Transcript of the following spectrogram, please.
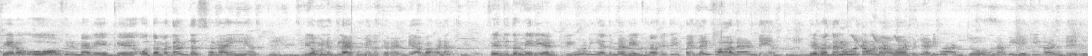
ਫਿਰ ਉਹ, ਫਿਰ ਮੈਂ ਵੇਖ ਕੇ ਉਦੋਂ ਮੈਂ ਤੁਹਾਨੂੰ ਦੱਸਣ ਆਈ ਆ ਵੀ ਉਹ ਮੈਨੂੰ ਬਲੈਕਮੇਲ ਕਰਨ ਡਿਆ ਵਾ, ਹਨਾ? ਫਿਰ ਜਦੋਂ ਮੇਰੀ ਐਂਟਰੀ ਹੋਣੀ ਆ ਤੇ ਮੈਂ ਵੇਖਣਾ ਵੀ ਤੁਸੀਂ ਪਹਿਲਾਂ ਹੀ ਫਾਹ ਲੈਣ ਡੇ ਆ। ਫਿਰ ਮੈਂ ਤੁਹਾਨੂੰ ਹਟਾਉਣਾ ਵਾ ਵੀ ਡੈਡੀ ਹਟ ਜਾਓ, ਹਨਾ? ਵੀ ਇਹ ਕੀ ਕਰਨ ਡੇ ਜੀ?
